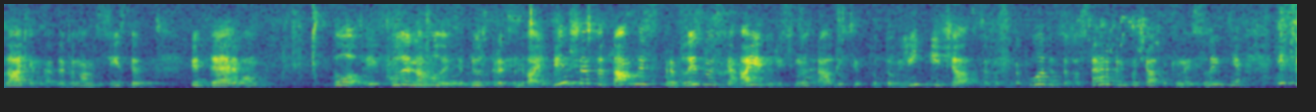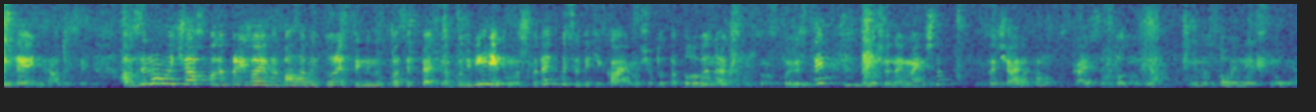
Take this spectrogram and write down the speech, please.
затінка, де би нам сісти під деревом, то коли на вулиці плюс 32 і більше, то там десь приблизно сягає до 8 градусів. Тобто в літній час це вже спекота, це вже серпень, початок, кінець липня, 8-9 градусів. А в зимовий час, коли приїжджає вибагливий турист і мінус 25 на подвір'ї, то ми швиденько сюди тікаємо, щоб тут половину екскурсу розповісти, тому що найменше, звичайно, там опускається до нуля. Мінусовий не існує.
